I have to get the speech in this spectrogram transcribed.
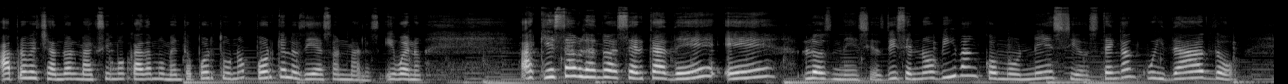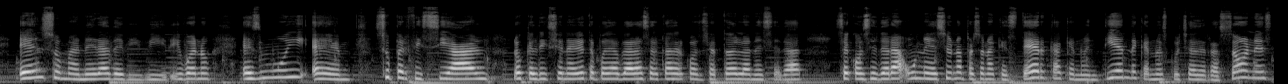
aprovechando al máximo cada momento oportuno, porque los días son malos. Y bueno, aquí está hablando acerca de... Eh, los necios. Dice, no vivan como necios, tengan cuidado en su manera de vivir. Y bueno, es muy em, superficial lo que el diccionario te puede hablar acerca del concepto de la necedad. Se considera un necio una persona que es terca, que no entiende, que no escucha de razones,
